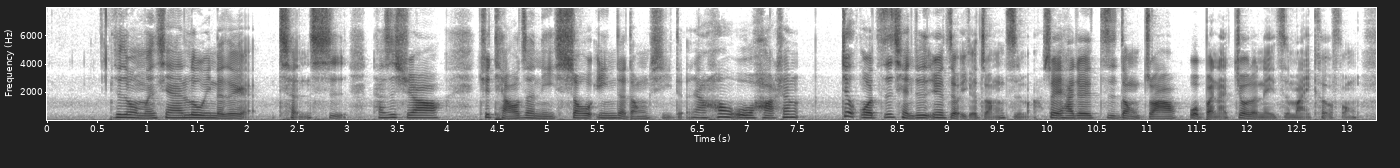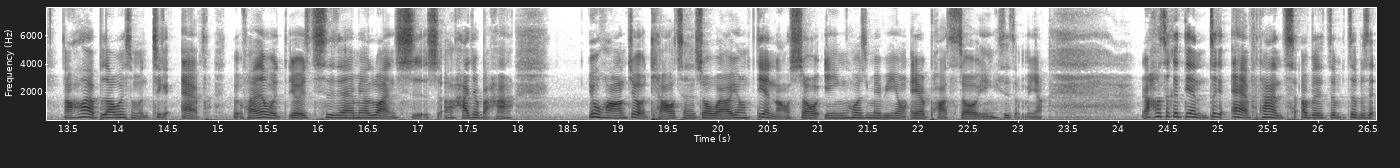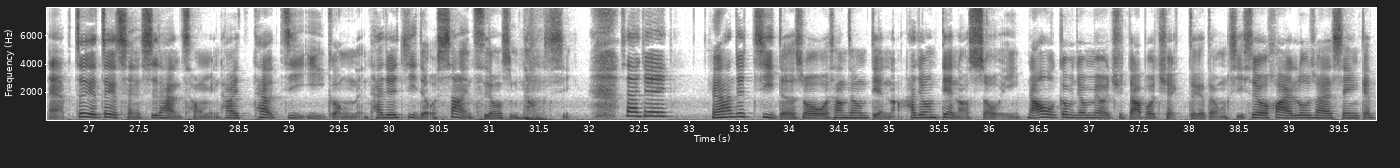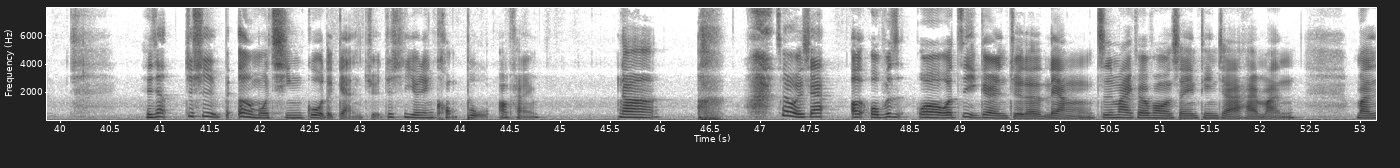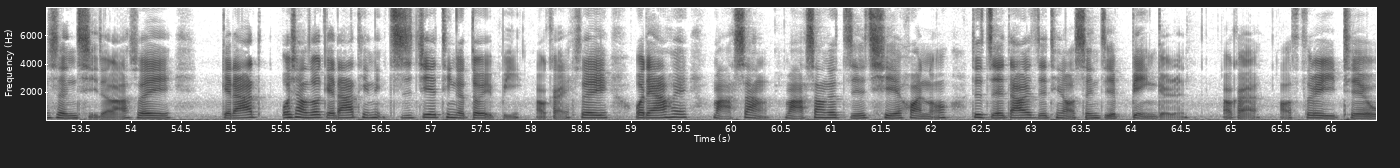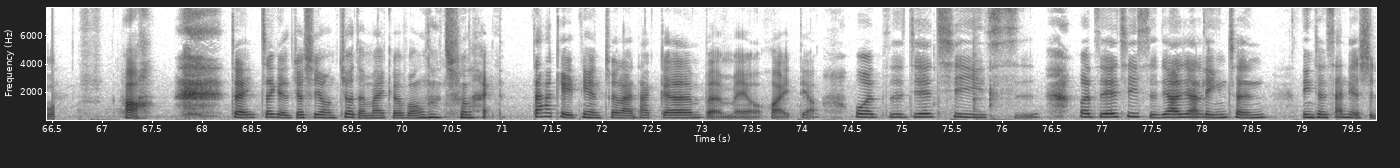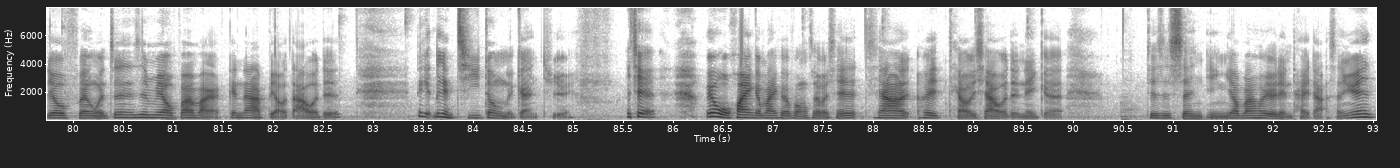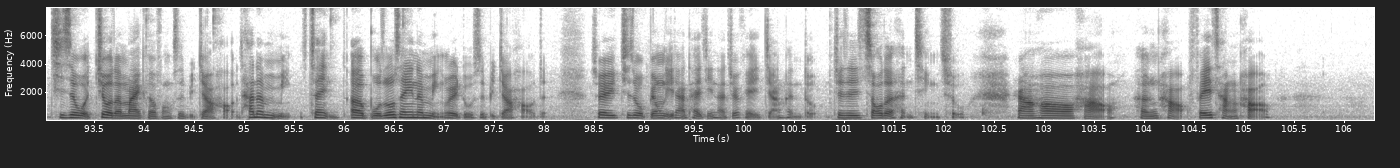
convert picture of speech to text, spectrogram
就是我们现在录音的这个城市，它是需要去调整你收音的东西的。然后我好像。就我之前就是因为只有一个装置嘛，所以它就会自动抓我本来旧的那只麦克风。然后后来不知道为什么这个 app，反正我有一次在那边乱试的时候，它就把它，因为好像就有调成说我要用电脑收音，或是 maybe 用 AirPods 收音是怎么样。然后这个电这个 app 它很啊不对，这这不是 app，这个这个城市它很聪明，它会它有记忆功能，它就会记得我上一次用什么东西，所以它就会。可能他就记得说，我上次用电脑，他就用电脑收音，然后我根本就没有去 double check 这个东西，所以我后来录出来的声音跟很像，就是被恶魔亲过的感觉，就是有点恐怖。OK，那 所以我现在，哦，我不是我我自己个人觉得两只麦克风的声音听起来还蛮蛮神奇的啦，所以。给大家，我想说给大家听听，直接听个对比，OK？所以我等下会马上马上就直接切换哦，就直接大家会直接听到我声音直接变一个人，OK？好，three two，好，对，这个就是用旧的麦克风录出来的，大家可以听出来它根本没有坏掉，我直接气死，我直接气死掉，现在凌晨凌晨三点十六分，我真的是没有办法跟大家表达我的。那个那个激动的感觉，而且因为我换一个麦克风，所以我现在现在会调一下我的那个就是声音，要不然会有点太大声。因为其实我旧的麦克风是比较好的，它的敏声呃捕捉声音的敏锐度是比较好的，所以其实我不用离它太近，它就可以讲很多，就是收的很清楚。然后好，很好，非常好。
